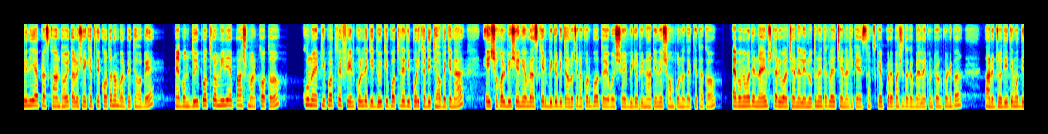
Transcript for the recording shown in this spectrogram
মিলিয়ে এ প্লাস কাউন্ট হয়, তাহলে সেই ক্ষেত্রে কত নাম্বার পেতে হবে, এবং দুই পত্র মিলিয়ে পাস মার্ক কত কোনো একটি পত্রে ফেল করলে কি দুইটি পত্রেরই পরীক্ষা দিতে হবে কিনা? এই সকল বিষয় নিয়ে আমরা আজকের ভিডিওটিতে আলোচনা করব, তাই অবশ্যই ভিডিওটি না টেনে সম্পূর্ণ দেখতে থাকো। এবং আমাদের নাইম স্টারি ওয়ার্ল্ড চ্যানেলে নতুন হয়ে থাকলে চ্যানেলটিকে সাবস্ক্রাইব করে পাশে থাকা বেল আইকনটি অন করে নিবা। আর যদি ইতিমধ্যে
